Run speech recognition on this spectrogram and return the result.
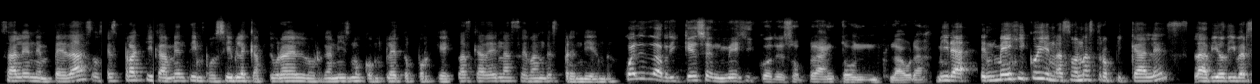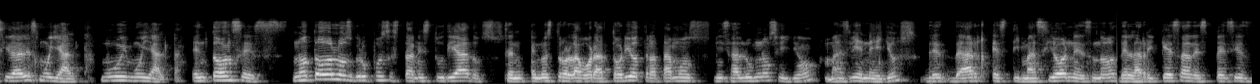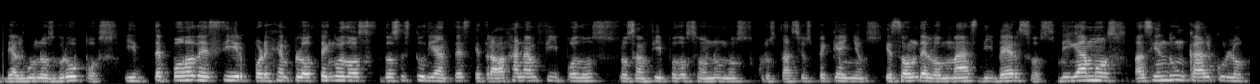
salen en pedazos. Es prácticamente imposible capturar el organismo completo porque las cadenas se van desprendiendo. ¿Cuál es la riqueza en México de zooplancton, Laura? Mira, en México y en las zonas tropicales la biodiversidad es muy alta, muy, muy alta. Entonces, no todos los grupos están estudiados. En, en nuestro laboratorio tratamos, mis alumnos y yo, más bien ellos, de dar estimaciones, ¿no? De la riqueza de especies de algunos grupos. Y te puedo decir, por ejemplo, tengo dos, dos estudiantes que trabajan anfípodos. Los anfípodos son unos crustáceos pequeños que son de los más diversos. Digamos, haciendo un cálculo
